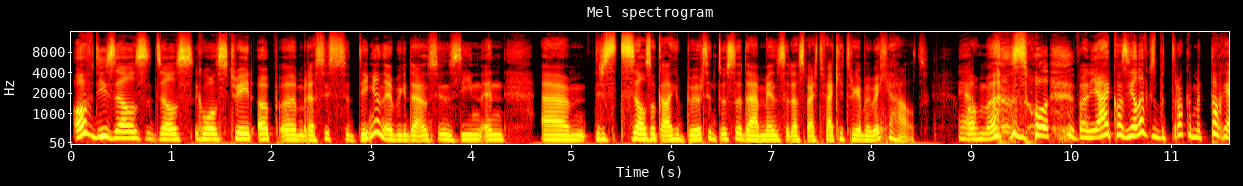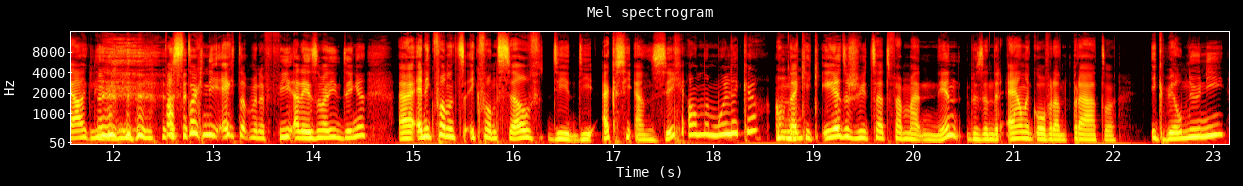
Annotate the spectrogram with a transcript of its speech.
Of die zelfs, zelfs gewoon straight-up um, racistische dingen hebben gedaan sindsdien. En um, er is zelfs ook al gebeurd intussen dat mensen dat zwart vakje terug hebben weggehaald. Ja. Om uh, zo van ja, ik was heel even betrokken, maar toch eigenlijk liever niet. Pas toch niet echt op mijn feed. Allee, zo van die dingen. Uh, en ik vond, het, ik vond zelf die, die actie aan zich al de moeilijke. Omdat mm -hmm. ik eerder zoiets had van, maar nee, we zijn er eindelijk over aan het praten. Ik wil nu niet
